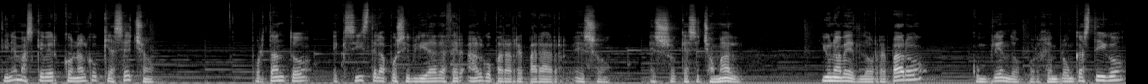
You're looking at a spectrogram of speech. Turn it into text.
tiene más que ver con algo que has hecho. Por tanto, existe la posibilidad de hacer algo para reparar eso, eso que has hecho mal. Y una vez lo reparo, cumpliendo, por ejemplo, un castigo,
